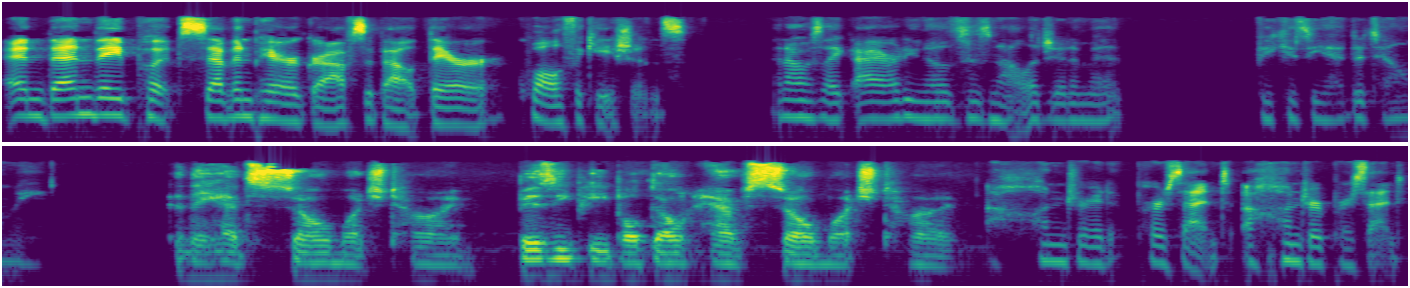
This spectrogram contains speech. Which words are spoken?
And then they put seven paragraphs about their qualifications. And I was like, I already know this is not legitimate because he had to tell me. And they had so much time. Busy people don't have so much time. A hundred percent. A hundred percent.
